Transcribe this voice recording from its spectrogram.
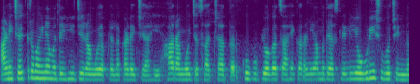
आणि चैत्र महिन्यामध्ये ही जी रांगोळी आपल्याला काढायची आहे हा रांगोळीचा साचा तर खूप उपयोगाचा आहे कारण यामध्ये असलेली एवढी शुभचिन्ह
